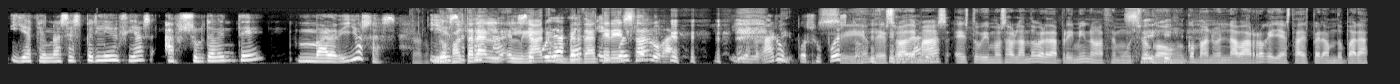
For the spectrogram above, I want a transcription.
y hacen unas experiencias absolutamente maravillosas. Y Nos faltará el, garum, ¿verdad, Teresa? Y el garum, por supuesto. Sí, de eso además estuvimos hablando, ¿verdad, Primi? No hace mucho con, con, Manuel Navarro, que ya está esperando para,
